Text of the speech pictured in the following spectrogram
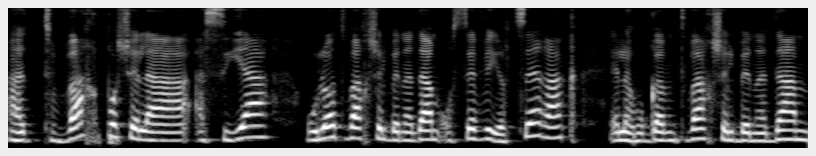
הטווח פה של העשייה הוא לא טווח של בן אדם עושה ויוצא רק, אלא הוא גם טווח של בן אדם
